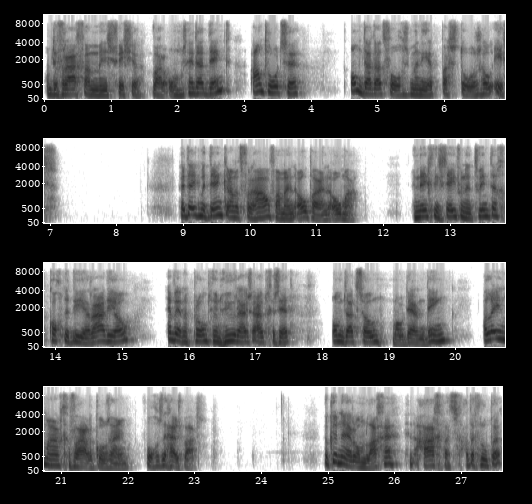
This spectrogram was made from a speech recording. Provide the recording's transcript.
Op de vraag van Miss Fisher waarom zij dat denkt, antwoordt ze omdat dat volgens meneer Pastoor zo is. Het deed me denken aan het verhaal van mijn opa en oma. In 1927 kochten die een radio en werden prompt hun huurhuis uitgezet omdat zo'n modern ding alleen maar gevaarlijk kon zijn, volgens de huisbaas. We kunnen erom lachen en aag wat schattig roepen,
